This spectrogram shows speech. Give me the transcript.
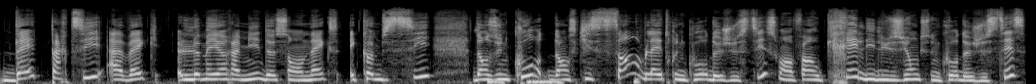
d'être partie avec le meilleur ami de son ex. Et comme si dans une cour dans ce qui semble être une cour de justice ou enfin on crée l'illusion que c'est une cour de justice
